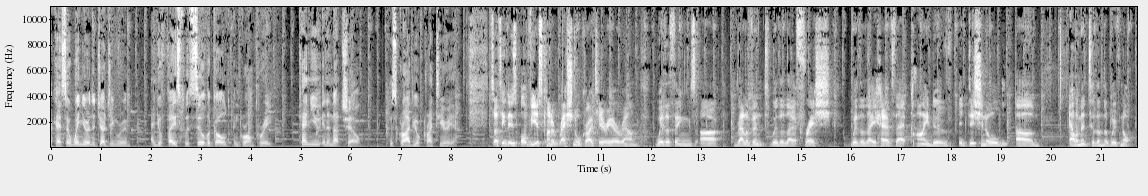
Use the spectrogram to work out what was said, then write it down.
Okay, so when you're in the judging room and you're faced with silver, gold, and Grand Prix, can you, in a nutshell, describe your criteria? So I think there's obvious kind of rational criteria around whether things are relevant, whether they are fresh, whether they have that kind of additional um, element to them that we've not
